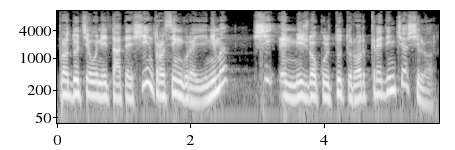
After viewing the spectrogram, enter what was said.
produce unitate și într-o singură inimă și în mijlocul tuturor credincioșilor.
